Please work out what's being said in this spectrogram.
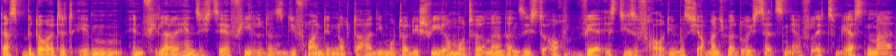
das bedeutet eben in vielerlei Hinsicht sehr viel. Und dann sind die Freundinnen noch da, die Mutter, die Schwiegermutter. Ne? Dann siehst du auch, wer ist diese Frau? Die muss sich auch manchmal durchsetzen. Ja, vielleicht zum ersten Mal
